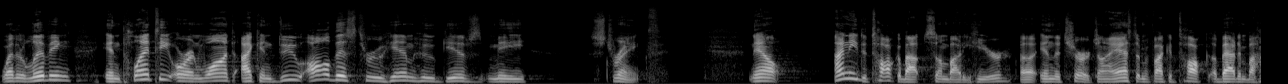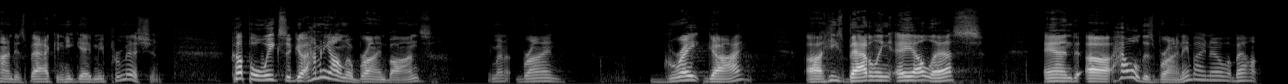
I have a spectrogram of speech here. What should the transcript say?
whether living in plenty or in want. I can do all this through him who gives me strength. Now, I need to talk about somebody here uh, in the church. And I asked him if I could talk about him behind his back, and he gave me permission A couple weeks ago, how many of y'all know Brian Bonds? You know Brian? Great guy. Uh, he's battling ALS. And uh, how old is Brian? Anybody know about?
